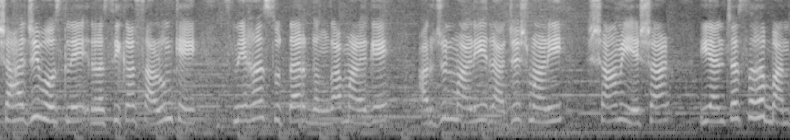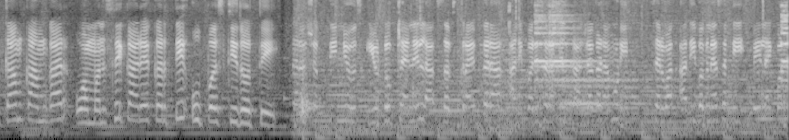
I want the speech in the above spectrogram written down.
शहाजी भोसले रसिका साळुंके स्नेहा सुतार गंगा माळगे अर्जुन माळी राजेश माळी श्याम येशाळ यांच्यासह बांधकाम कामगार व मनसे कार्यकर्ते उपस्थित होते. शक्ती न्यूज युट्यूब चॅनेलला सबस्क्राईब करा आणि परिसरातील ताज्या घडामोडी सर्वात आधी बघण्यासाठी बेल आयकॉनला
